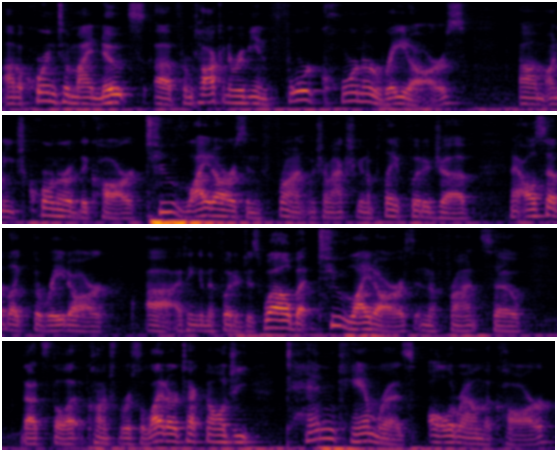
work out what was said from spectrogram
um, according to my notes uh, from talking to Rivian, four corner radars um, on each corner of the car, two lidars in front, which I'm actually going to play footage of, and I also have like the radar, uh, I think, in the footage as well, but two lidars in the front. So that's the controversial lidar technology. Ten cameras all around the car.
